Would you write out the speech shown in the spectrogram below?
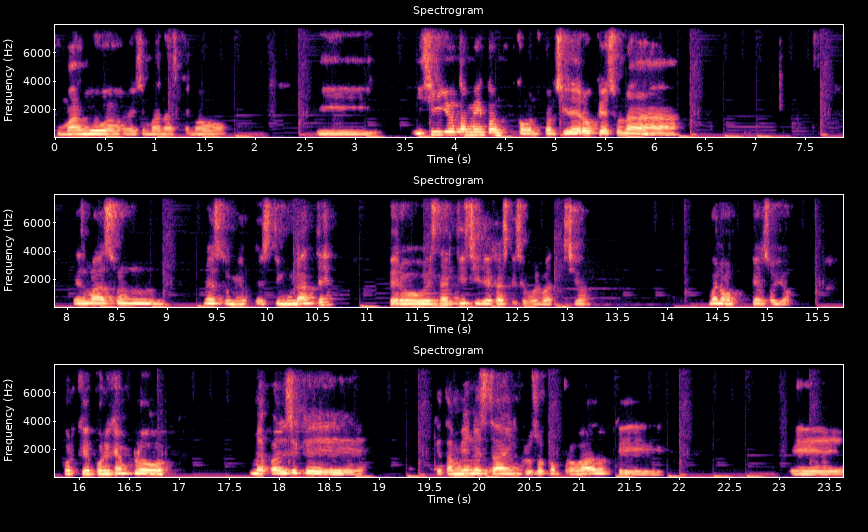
fumando, hay semanas que no. Y, sí, yo también considero que es una, es más un, estimulante, pero está en ti si dejas que se vuelva adicción. Bueno, pienso yo. Porque, por ejemplo, me parece que, que también está incluso comprobado que eh,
